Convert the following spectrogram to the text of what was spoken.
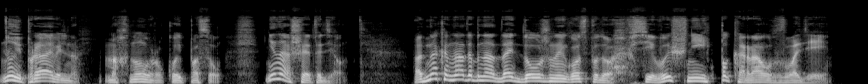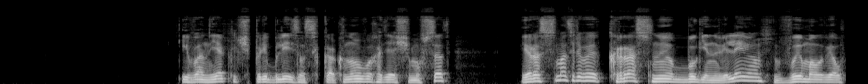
Ну и правильно, махнул рукой посол. Не наше это дело. Однако надо бы отдать должное Господу, Всевышний покарал злодея. Иван Яковлевич приблизился к окну, выходящему в сад, и, рассматривая красную бугенвилею, вымолвил.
